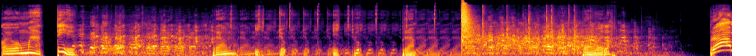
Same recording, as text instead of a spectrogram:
kaya wong mati. Bram, ijuk, ijuk, Bram, Bram wae lah. Bram,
